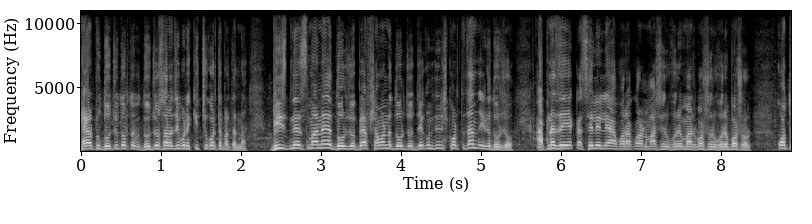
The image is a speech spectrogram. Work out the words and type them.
হ্যাঁ একটু ধৈর্য ধরতে হবে। ধৈর্য সারা জীবনে কিচ্ছু করতে পারতেন না। বিজনেস মানে ধৈর্য, ব্যবসা মানে ধৈর্য, যে কোনো জিনিস করতে চান এটা ধৈর্য। আপনার যে একটা ছেলে লেখাপড়া করেন মাসের উপরে মাস, বছর উপরে বছর, কত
